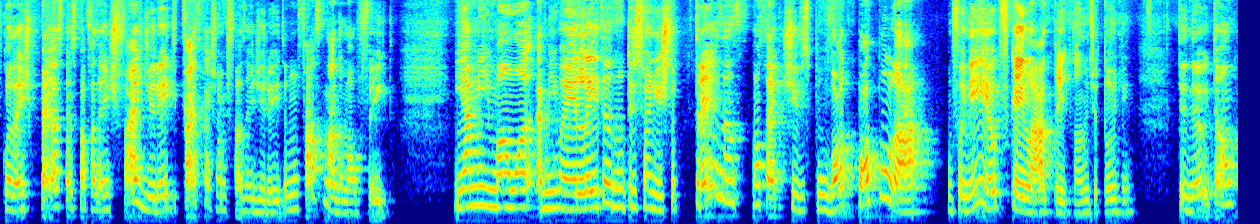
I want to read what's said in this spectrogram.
quando a gente pega as coisas para fazer, a gente faz direito faz questão de fazer direito, eu não faço nada mal feito. E a minha irmã, a minha irmã é eleita nutricionista três anos consecutivos por voto popular. Não foi nem eu que fiquei lá clicando o dia todo. Entendeu? Então,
